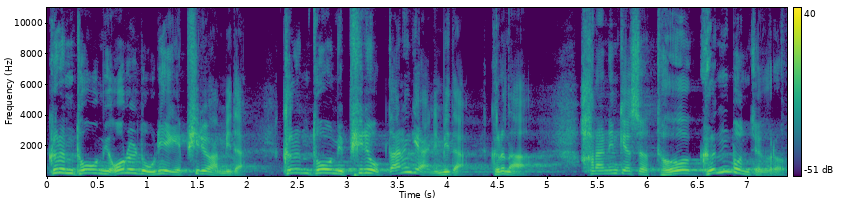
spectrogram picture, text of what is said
그런 도움이 오늘도 우리에게 필요합니다. 그런 도움이 필요 없다는 게 아닙니다. 그러나 하나님께서 더 근본적으로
